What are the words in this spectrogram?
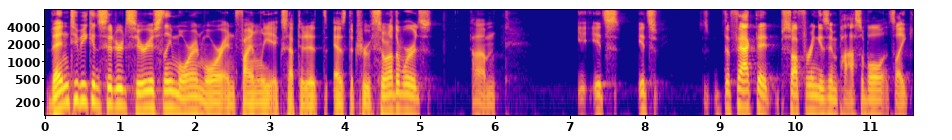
Then to be considered seriously more and more, and finally accepted it as the truth. So, in other words, um, it's it's the fact that suffering is impossible. It's like,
